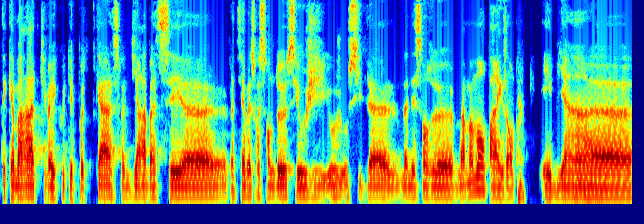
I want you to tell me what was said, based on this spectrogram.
tes camarades qui va écouter le podcast va te dire, ah bah c'est euh, 21 mai 62, c'est aussi la, naissance de ma maman, par exemple. Eh bien, euh,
